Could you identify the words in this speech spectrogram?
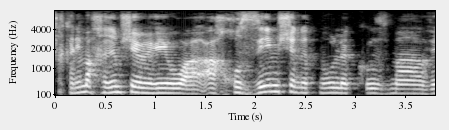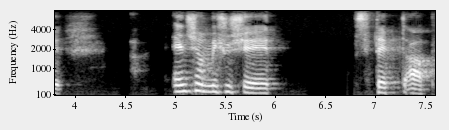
השחקנים האחרים שהם הביאו, החוזים שנתנו לקוזמה, ואין שם מישהו ש... stepped up.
